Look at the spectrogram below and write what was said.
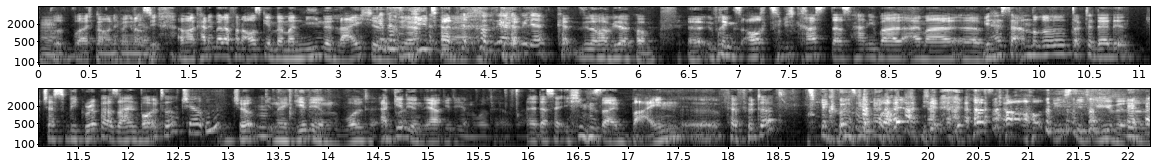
Ja. So war ich mir auch nicht mehr genau sicher. Aber man kann immer davon ausgehen, wenn man nie eine Leiche Genau. sieht, dann Kommen sie alle wieder. könnten sie nochmal wiederkommen. Äh, übrigens auch ziemlich krass, dass Hannibal einmal, äh, wie heißt der andere Doktor, der den Chesapeake Ripper sein wollte? Chilton? Chilton? Nee, Gideon wollte. er Ah, Gideon, sein. ja. Gideon wollte er sein. Äh, dass er ihm sein Bein äh, verfüttert. Kurz gefreut. Das war auch richtig übel. Also.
